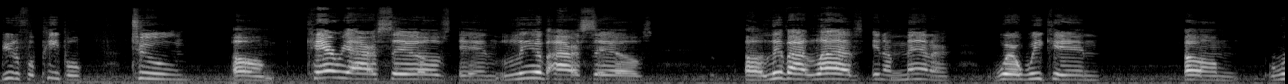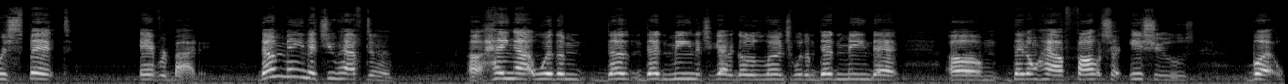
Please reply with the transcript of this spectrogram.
beautiful people, to um, carry ourselves and live ourselves, uh, live our lives in a manner where we can um, respect everybody. Doesn't mean that you have to uh, hang out with them. Doesn't doesn't mean that you got to go to lunch with them. Doesn't mean that um, they don't have faults or issues. But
